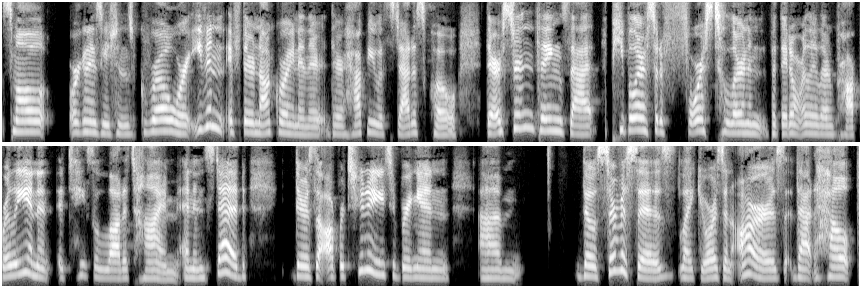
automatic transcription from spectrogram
small organizations grow or even if they're not growing and they're they're happy with status quo there are certain things that people are sort of forced to learn and, but they don't really learn properly and it, it takes a lot of time and instead there's the opportunity to bring in um, those services like yours and ours that help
